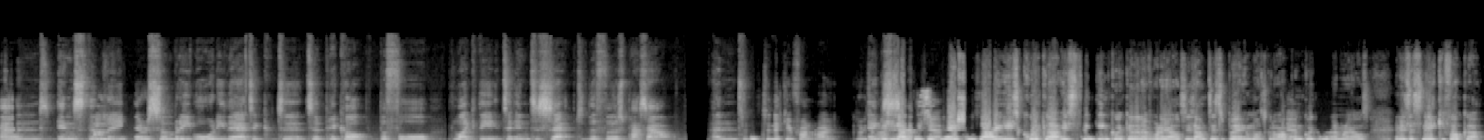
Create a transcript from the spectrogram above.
and instantly there is somebody already there to to to pick up before like the to intercept the first pass out. And to nick in front, right? This is anticipation, yeah. He's quicker. He's thinking quicker than everybody else. He's anticipating what's going to happen yeah. quicker than everybody else, and he's a sneaky fucker.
